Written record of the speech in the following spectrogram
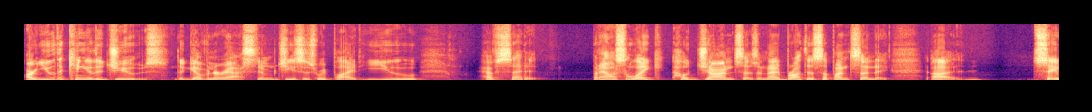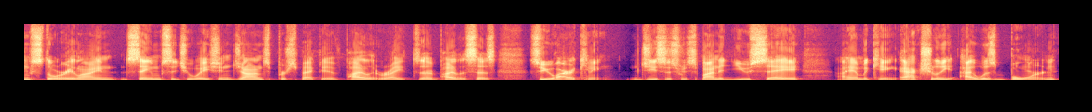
Are you the king of the Jews? The governor asked him. Jesus replied, You have said it. But I also like how John says it. And I brought this up on Sunday. Uh, same storyline, same situation, John's perspective. Pilate writes, uh, Pilate says, So you are a king. Jesus responded, You say I am a king. Actually, I was born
